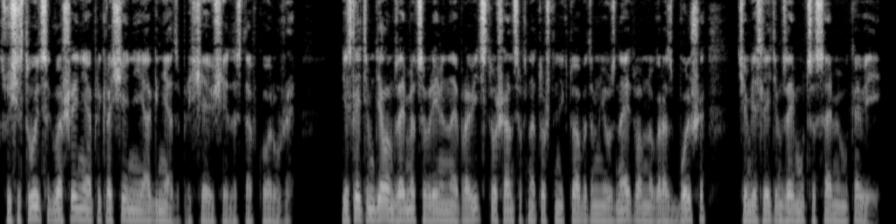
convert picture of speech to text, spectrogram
Существует соглашение о прекращении огня, запрещающее доставку оружия. Если этим делом займется временное правительство, шансов на то, что никто об этом не узнает, во много раз больше, чем если этим займутся сами Маковеи.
